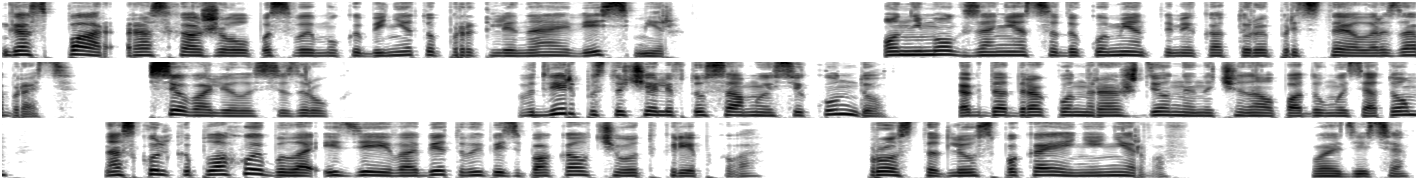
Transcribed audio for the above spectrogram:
Гаспар расхаживал по своему кабинету, проклиная весь мир. Он не мог заняться документами, которые предстояло разобрать. Все валилось из рук. В дверь постучали в ту самую секунду, когда дракон рожденный начинал подумать о том, насколько плохой была идея в обед выпить бокал чего-то крепкого. Просто для успокоения нервов. «Войдите».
